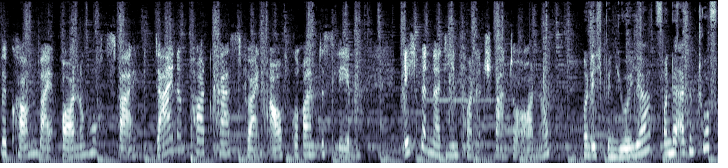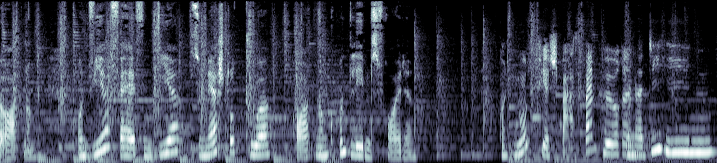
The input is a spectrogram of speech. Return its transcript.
willkommen bei Ordnung hoch 2, deinem Podcast für ein aufgeräumtes Leben. Ich bin Nadine von Entspannte Ordnung. Und ich bin Julia von der Agentur für Ordnung. Und wir verhelfen dir zu mehr Struktur, Ordnung und Lebensfreude. Und nun viel Spaß beim Hören. Nadine.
